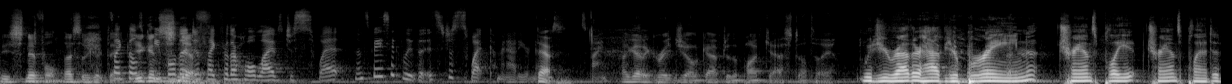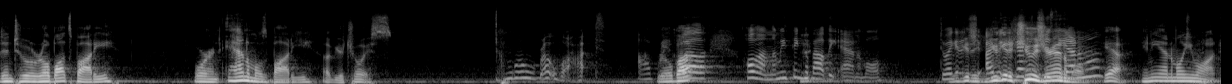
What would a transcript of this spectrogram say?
you sniffle. That's the good thing. It's like those you can people sniff. that just like for their whole lives just sweat. That's basically the, it's just sweat coming out of your nose. Yeah. It's fine. I got a great joke after the podcast. I'll tell you. Would you rather have your brain transplant transplanted into a robot's body or an animal's body of your choice? Well, robot. Obvi- Robot? Well, hold on. Let me think about the animal. Do I You get get to, to, I you get to gotta choose your the animal. Yeah, any animal you want.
